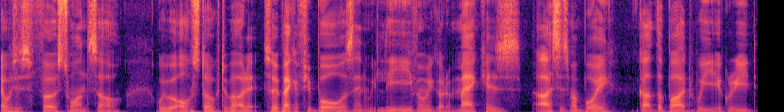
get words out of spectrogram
it was his first one, so we were all stoked about it. So we pack a few balls and we leave and we go to Macca's. Uh, since my boy got the bud, we agreed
